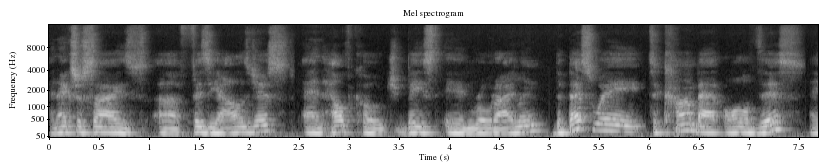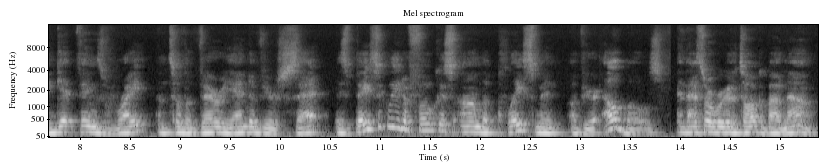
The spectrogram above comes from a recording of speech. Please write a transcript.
an exercise uh, physiologist and health coach based in Rhode Island, the best way to combat all of this and get things right until the very end of your set is basically to focus on the placement of your elbows. And that's what we're going to talk about now.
